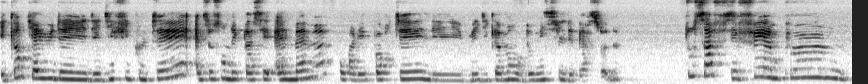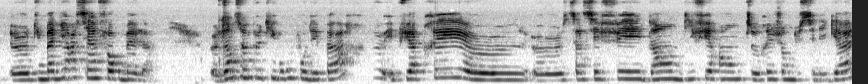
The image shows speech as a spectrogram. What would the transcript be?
Et quand il y a eu des, difficultés, elles se sont déplacées elles-mêmes pour aller porter les médicaments au domicile des personnes. Tout ça s'est fait un peu euh, d'une manière assez informelle, euh, dans un petit groupe au départ. Et puis après, ça s'est fait dans différentes régions du Sénégal.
